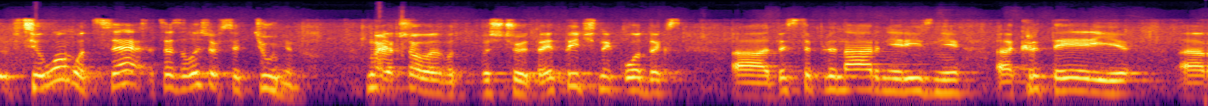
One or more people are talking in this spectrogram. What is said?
В цілому, це, це залишився тюнінг. Ну, якщо ви, от, ви чуєте, етичний кодекс, е, дисциплінарні різні е, критерії, е,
